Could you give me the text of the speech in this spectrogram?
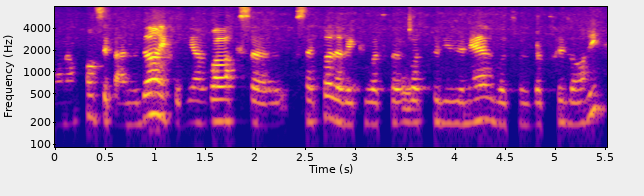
En emprunt, c'est pas anodin. Il faut bien voir que ça, ça colle avec votre, votre prévisionnel, votre, votre trésorerie.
